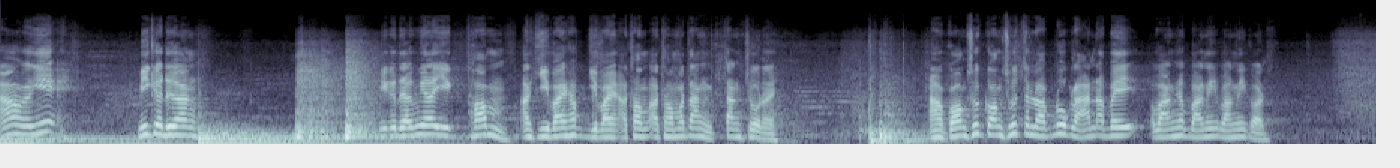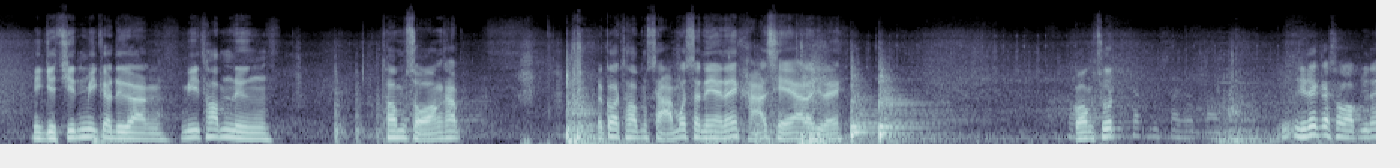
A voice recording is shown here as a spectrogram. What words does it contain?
เอาอย่างนี้ มีกระเดือง มีกระเดืองมีอะไรอีกทอมเอากี่ใบครับกี่ใบเอาทอมเอาทอมมาตั้งตั้งโชว์หน่อยเอากองชุดกองชุดสำหรับลูกหลานเอาไปวางครับวางนี้วางนี้ก่อน มีกี่ชิ้นมีกระเดือง มีทอมหนึ่งทอมสองครับ แล้วก็ทอมสามก็สเนในขาแฉอะไรอยู่ไหนกองชุดชักดีไซน์ครับอยู่ในกระสอบอยู่ใน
